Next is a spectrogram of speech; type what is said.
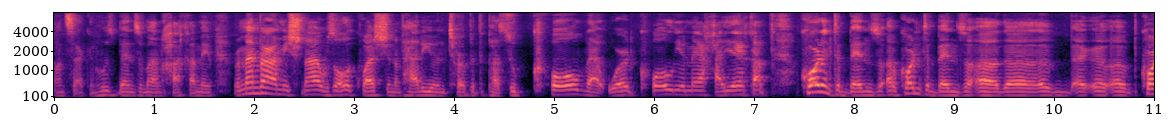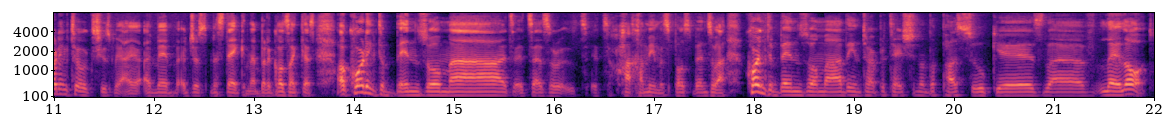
One second. Who's Ben Zoma and Chachamim? Remember our Mishnah was all a question of how do you interpret the pasuk kol that word kol yemei hayecha. According to Ben, according to Ben, uh, the uh, uh, according to excuse me, I, I may have just mistaken that, but it goes like this. According to Ben Zoma, it, says it's, it's Chachamim as opposed to Ben Zoma. According to Ben Zoma, the interpretation of the pasuk is leilot.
